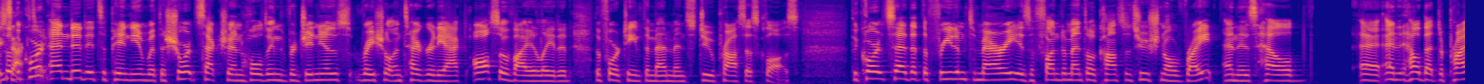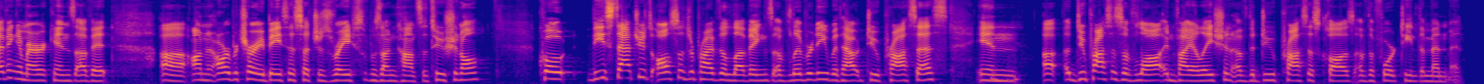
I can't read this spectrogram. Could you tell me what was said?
So the court ended its opinion with a short section holding the Virginia's Racial Integrity Act also violated the 14th Amendment's due process clause. The court said that the freedom to marry is a fundamental constitutional right and is held uh, and it held that depriving Americans of it uh, on an arbitrary basis such as race was unconstitutional. Quote, these statutes also deprive the lovings of liberty without due process in uh, a due process of law in violation of the due process clause of the 14th Amendment.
